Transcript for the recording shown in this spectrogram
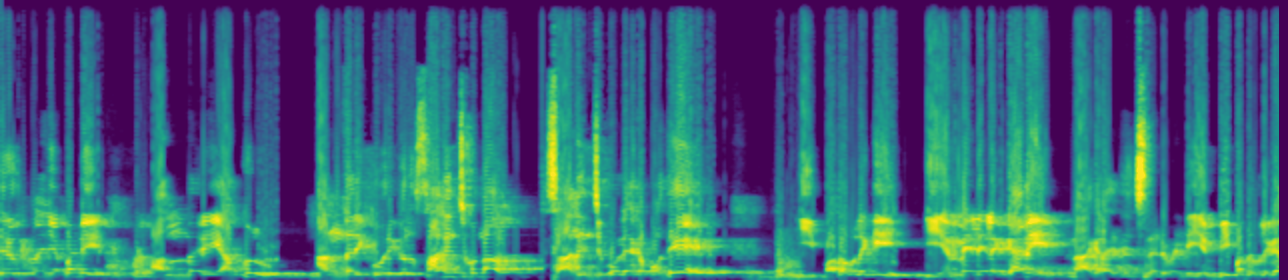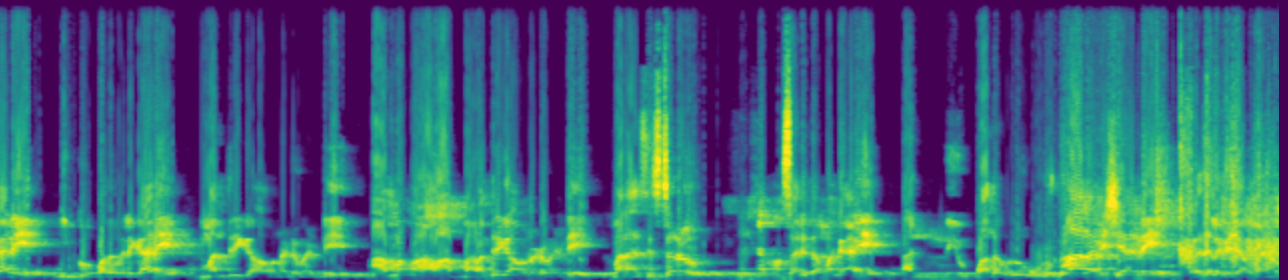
జరుగుతుందని చెప్పండి. అందరి హక్కులు అందరి కోరికలు సాధించుకుందాం. సాధించుకోలేకపోతే ఈ పదవులకి ఈ ఎమ్మెల్యేలకు కానీ నాగరాజు ఇచ్చినటువంటి ఎంపీ పదవులు కానీ ఇంకో పదవులు కానీ మంత్రిగా ఉన్నటువంటి అమ్మ మంత్రిగా ఉన్నటువంటి మన సిస్టరు సరితమ్మ. కానీ అన్ని పదవులు వృధా అన్న విషయాన్ని ప్రజలకు చెప్పండి.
